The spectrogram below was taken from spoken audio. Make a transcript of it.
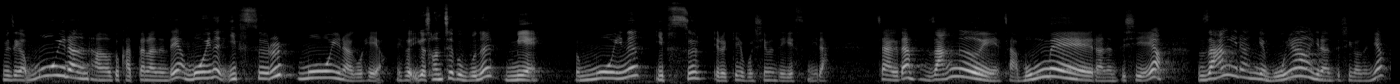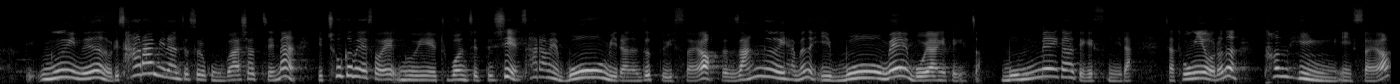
그럼 제가 모이라는 단어도 갖다 놨는데요. 모이는 입술을 모이라고 해요. 그래서 이거 전체 부분을 미행, 모이는 입술 이렇게 해보시면 되겠습니다. 자, 그 다음 장의, 자 몸매라는 뜻이에요. 장이라는 게 모양이라는 뜻이거든요. 의는 우리 사람이라는 뜻으로 공부하셨지만 이 초급에서의 의의 두 번째 뜻이 사람의 몸이라는 뜻도 있어요. 장의 하면은 이 몸의 모양이 되겠죠. 몸매가 되겠습니다. 자, 동의어로는 턴힝이 있어요.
